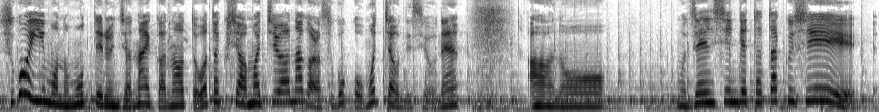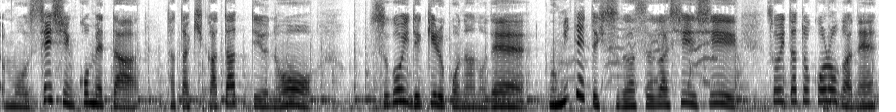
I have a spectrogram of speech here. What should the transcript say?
すごいいいもの持ってるんじゃないかなと、私アマチュアながらすごく思っちゃうんですよね。あの、もう全身で叩くし、もう精神込めた叩き方っていうのを、すごいできる子なので、もう見ててすがすがしいし、そういったところがね、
